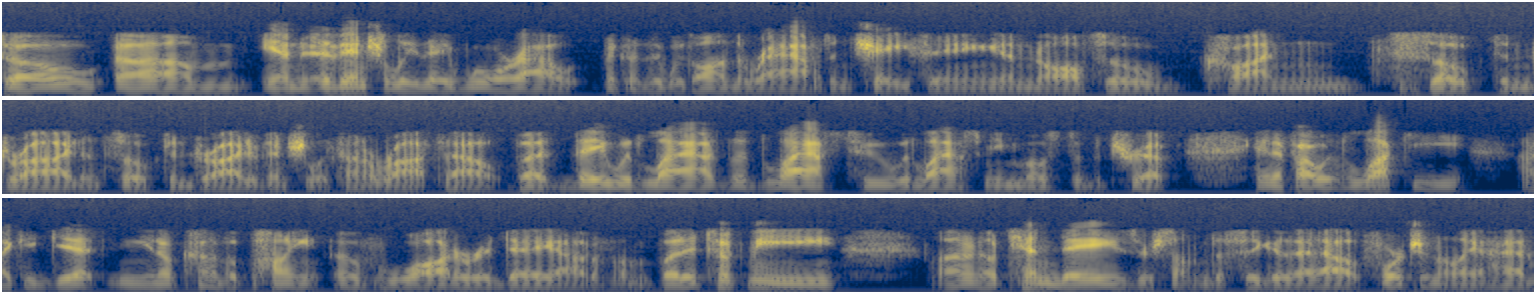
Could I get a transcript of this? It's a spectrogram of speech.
So, um, and eventually they wore out because it was on the raft and chafing, and also cotton soaked and dried and soaked and dried eventually kind of rots out. But they would last, the last two would last me most of the trip. And if I was lucky, I could get, you know, kind of a pint of water a day out of them. But it took me, I don't know, 10 days or something to figure that out. Fortunately, I had,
